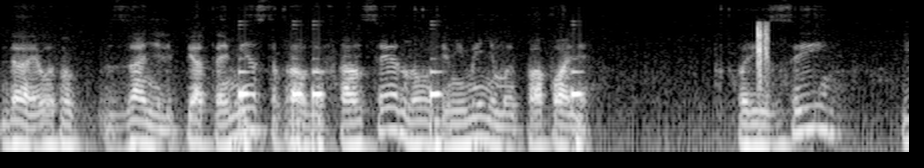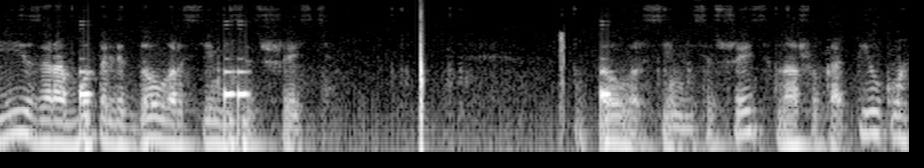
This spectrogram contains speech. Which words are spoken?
Да, и вот мы заняли пятое место, правда, в конце, но тем не менее мы попали в призы и заработали доллар 76. Доллар 76 в нашу копилку.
